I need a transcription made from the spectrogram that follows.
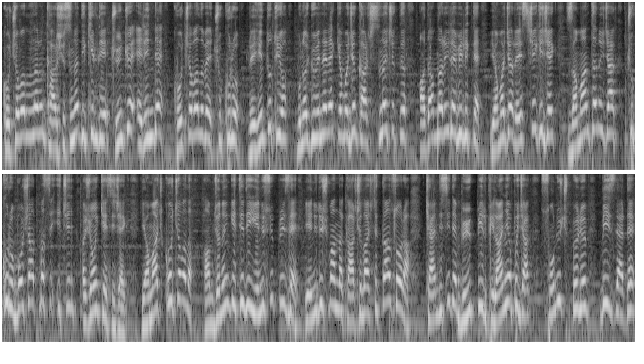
Koçovalıların karşısına dikildi. Çünkü elinde Koçovalı ve Çukur'u rehin tutuyor. Buna güvenerek Yamacın karşısına çıktı. Adamlarıyla birlikte Yamaca res çekecek. Zaman tanıyacak. Çukur'u boşaltması için ajon kesecek. Yamaç Koçovalı amcanın getirdiği yeni sürprizle yeni düşmanla karşılaştıktan sonra kendisi de büyük bir plan yapacak. Son 3 bölüm bizler de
